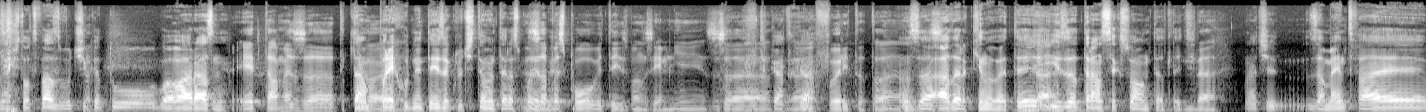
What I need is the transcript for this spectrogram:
Защото това звучи като глава разни. Е, там е за такива... Там преходните и заключителните За разпоредби. безполовите извънземни, за Така, така. а, фъритата. За адъркиновете Да. и за транссексуалните атлети. Да. Значи, за мен това е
